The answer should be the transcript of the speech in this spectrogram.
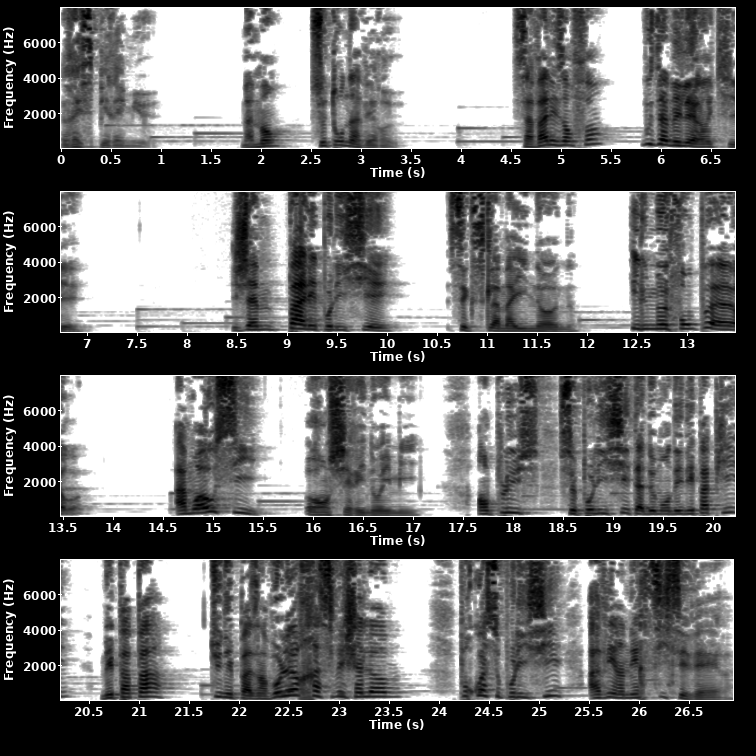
respiraient mieux. Maman se tourna vers eux. Ça va les enfants? Vous avez l'air inquiets. J'aime pas les policiers, s'exclama Inon. Ils me font peur. À moi aussi, renchérit Noémie. En plus, ce policier t'a demandé des papiers. Mais papa, tu n'es pas un voleur, Rasvé Shalom. Pourquoi ce policier avait un air si sévère?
